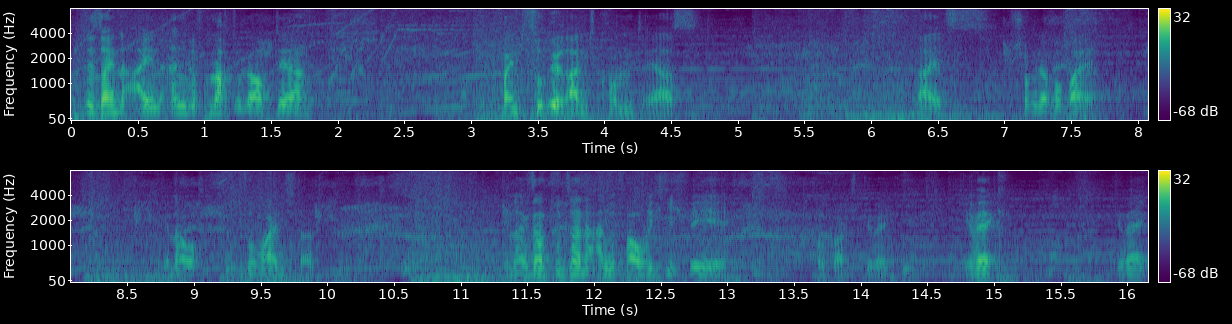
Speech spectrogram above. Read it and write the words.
ob der seinen einen Angriff macht oder ob der fein zugerannt kommt erst. Da jetzt schon wieder vorbei. Genau, so meine ich das. Und langsam tun seine Angriffe auch richtig weh. Oh Gott, geh weg. Geh weg. Geh weg.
